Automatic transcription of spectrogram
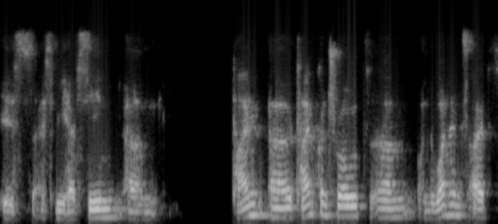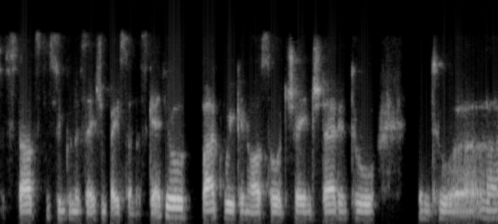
is, as we have seen, um, time uh, time controlled um, on the one hand side starts the synchronization based on the schedule but we can also change that into into a,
